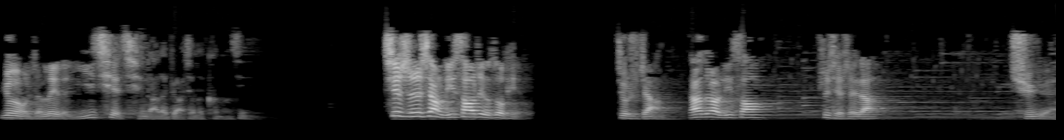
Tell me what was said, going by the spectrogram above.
拥有人类的一切情感的表现的可能性。其实像《离骚》这个作品就是这样的。大家都知道《离骚》是写谁的？屈原。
